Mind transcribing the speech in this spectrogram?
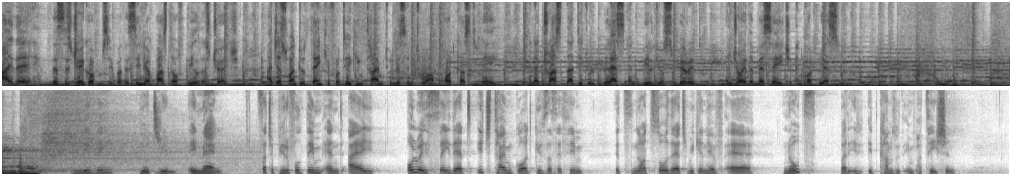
Hi there, this is Jacob Msipa, the senior pastor of Builders Church. I just want to thank you for taking time to listen to our podcast today, and I trust that it will bless and build your spirit. Enjoy the message, and God bless you. living your dream. Amen. Such a beautiful theme, and I always say that each time God gives us a theme, it's not so that we can have uh, notes, but it, it comes with impartation.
